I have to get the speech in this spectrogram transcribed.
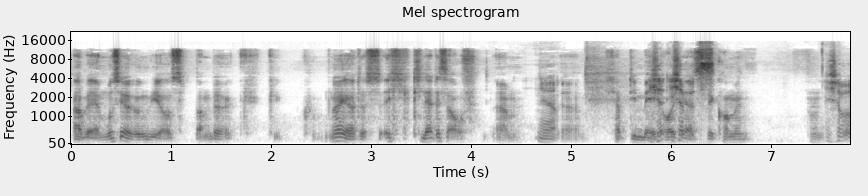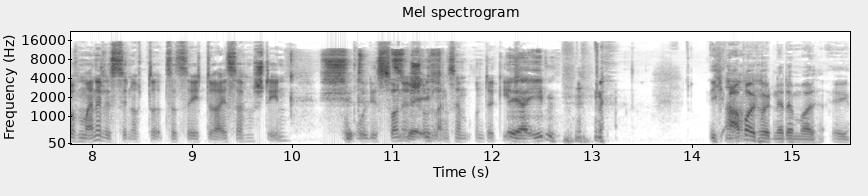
Aber er muss ja irgendwie aus Bamberg gekommen. Naja, das, ich kläre das auf. Ähm, ja. Äh, ich habe die Mail ich, heute ich erst bekommen. Und ich habe auf meiner Liste noch tatsächlich drei Sachen stehen, Shit, obwohl die Sonne schon ich. langsam untergeht. Ja, eben. ich arbeite um, heute nicht einmal, ey.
